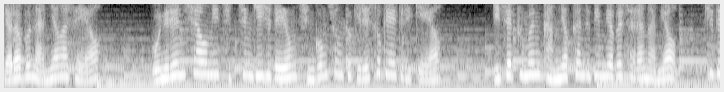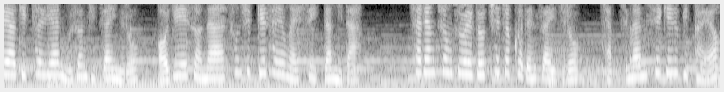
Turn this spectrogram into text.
여러분 안녕하세요. 오늘은 샤오미 집진기 휴대용 진공 청소기를 소개해드릴게요. 이 제품은 강력한 흡입력을 자랑하며 휴대하기 편리한 무선 디자인으로 어디에서나 손쉽게 사용할 수 있답니다. 차량 청소에도 최적화된 사이즈로 작지만 세게 흡입하여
